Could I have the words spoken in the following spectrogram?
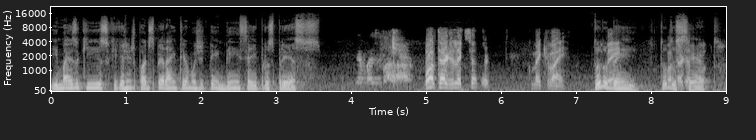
E mais do que isso, o que, que a gente pode esperar em termos de tendência aí para os preços? Boa tarde, Alexander. Como é que vai? Tudo, tudo bem? bem? tudo certo.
